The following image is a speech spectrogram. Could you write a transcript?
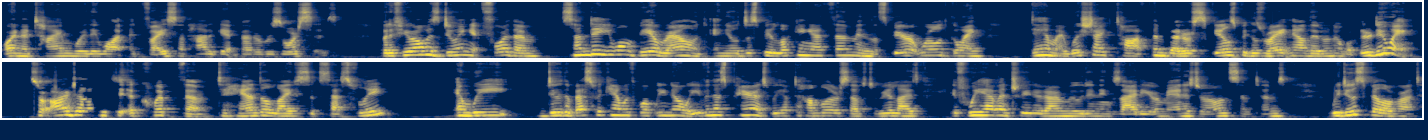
or in a time where they want advice on how to get better resources. But if you're always doing it for them, someday you won't be around and you'll just be looking at them in the spirit world going, damn, I wish I taught them better skills because right now they don't know what they're doing. So our job is to equip them to handle life successfully. And we do the best we can with what we know. Even as parents, we have to humble ourselves to realize if we haven't treated our mood and anxiety or managed our own symptoms, we do spill over onto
